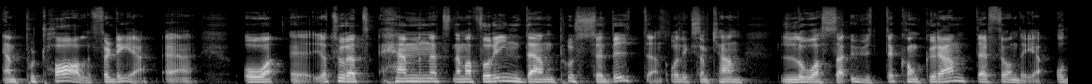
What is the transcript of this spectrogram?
en portal för det. Eh, och eh, jag tror att Hemnet, när man får in den pusselbiten och liksom kan låsa ute konkurrenter från det och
